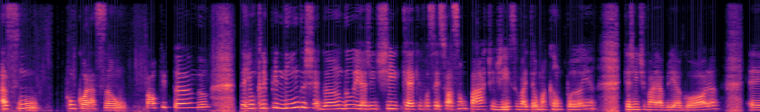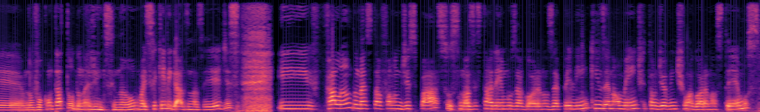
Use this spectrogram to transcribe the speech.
assim com o coração palpitando. Tem um clipe lindo chegando e a gente quer que vocês façam parte disso. Vai ter uma campanha que a gente vai abrir agora. É, não vou contar tudo, né, gente? Senão, mas fiquem ligados nas redes. E falando, né? Você estava falando de espaços, nós estaremos agora no Zeppelin quinzenalmente. Então, dia 21 agora nós temos.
